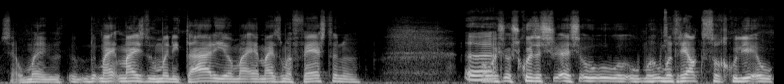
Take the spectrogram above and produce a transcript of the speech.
sei, uma, mais humanitária, é mais uma festa? No... Uh... As, as, coisas, as, o, o, o, material que se recolheu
